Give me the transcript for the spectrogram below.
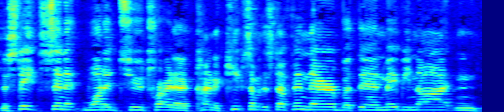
the state senate wanted to try to kind of keep some of the stuff in there, but then maybe not, and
